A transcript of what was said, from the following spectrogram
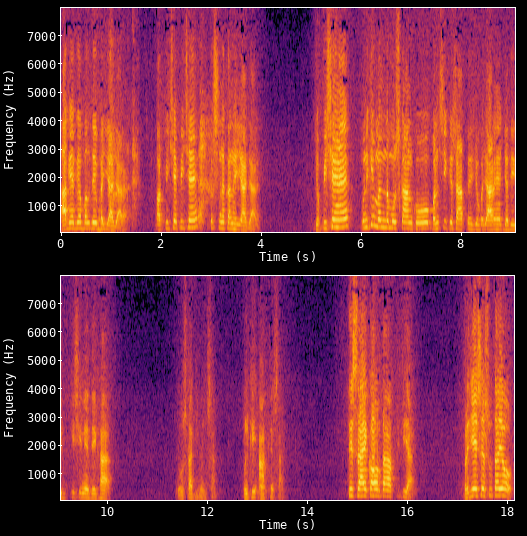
आगे आगे बलदेव भैया जा रहा है। और पीछे पीछे कृष्ण कन्हैया जा रहे हैं। जो पीछे हैं, उनकी मंद मुस्कान को बंसी के साथ में जो बजा रहे हैं, यदि किसी ने देखा तो उसका जीवन साथ, उनकी आँखें साथ। तीसरा एक और अर्थ किया। ब्रजेश सुतयो।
